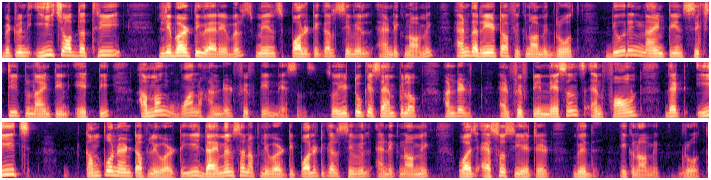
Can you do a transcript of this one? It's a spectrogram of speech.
between each of the three liberty variables means political, civil and economic and the rate of economic growth during 1960 to 1980 among 115 nations. So, he took a sample of 115 nations and found that each component of liberty, each dimension of liberty political, civil and economic was associated with economic growth.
